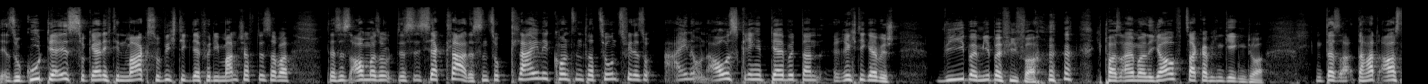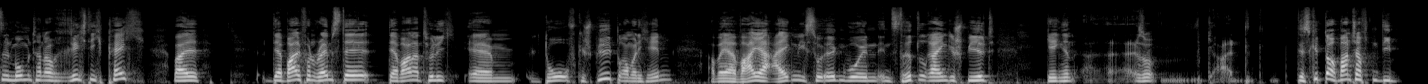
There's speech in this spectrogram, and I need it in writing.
Der, so gut der ist, so gern ich den mag, so wichtig der für die Mannschaft ist, aber das ist auch mal so, das ist ja klar, das sind so kleine Konzentrationsfehler, so eine und ausgerechnet, der wird dann richtig erwischt. Wie bei mir bei FIFA. ich passe einmal nicht auf, zack, habe ich ein Gegentor. Und das, da hat Arsenal momentan auch richtig Pech, weil der Ball von Ramsdale, der war natürlich ähm, doof gespielt, brauchen wir nicht reden, aber er war ja eigentlich so irgendwo in, ins Drittel reingespielt gegen, also es gibt auch Mannschaften, die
